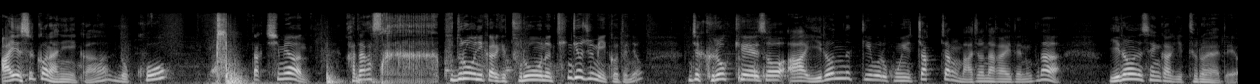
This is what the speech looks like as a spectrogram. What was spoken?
아예 쓸 건 아니니까 놓고 딱 치면 가다가 싹 부드러우니까 이렇게 들어오는 튕겨줌이 있거든요. 이제 그렇게 해서 아 이런 느낌으로 공이 쫙쫙 맞아 나가야 되는구나 이런 생각이 들어야 돼요.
